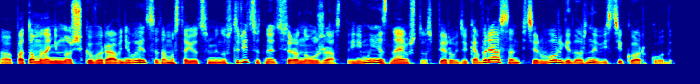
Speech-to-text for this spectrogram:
А Потом она немножечко выравнивается, там остается минус 30, но это все равно ужасно. И мы знаем, что с 1 декабря в Санкт-Петербурге должны ввести QR-коды.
